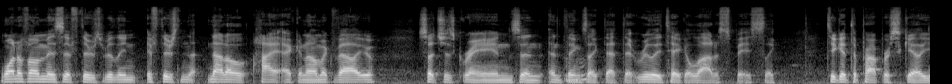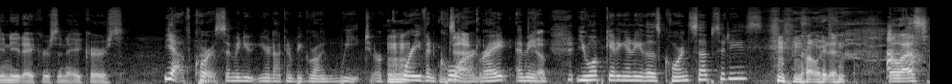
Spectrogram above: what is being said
One of them is if there's really if there's n- not a high economic value, such as grains and, and things mm-hmm. like that, that really take a lot of space. Like to get the proper scale, you need acres and acres. Yeah, of course. I mean, you, you're not going to be growing wheat or, Mhm. or even corn, Exactly. right? I mean, Yep. you won't be getting any of those corn subsidies. no, we didn't. The last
